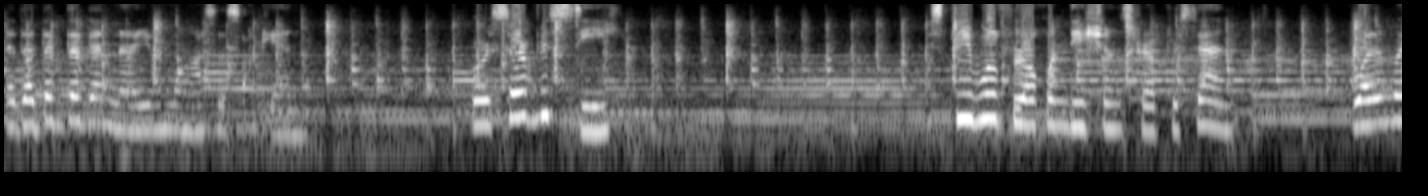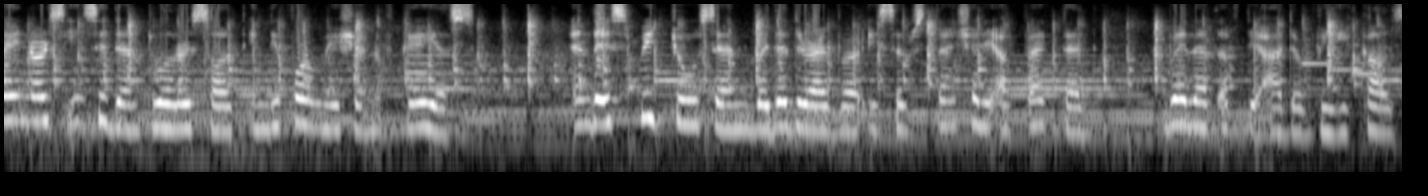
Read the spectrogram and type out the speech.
nadadagdagan na yung mga sasakyan. For service C, stable flow conditions represent while minor's incident will result in the formation of chaos, and the speed chosen by the driver is substantially affected by that of the other vehicles,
